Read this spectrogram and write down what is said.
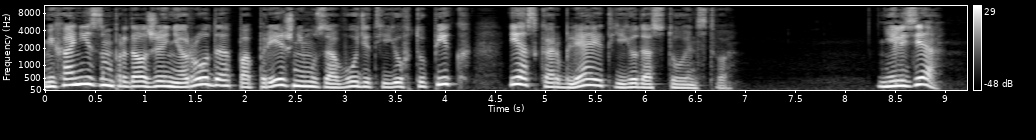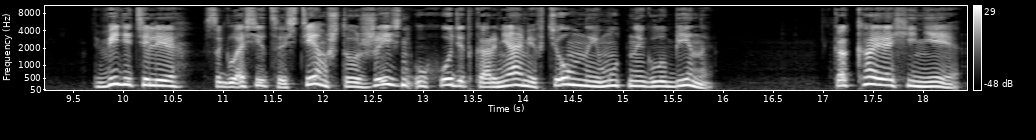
Механизм продолжения рода по-прежнему заводит ее в тупик и оскорбляет ее достоинство. Нельзя, видите ли, согласиться с тем, что жизнь уходит корнями в темные мутные глубины. Какая ахинея!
